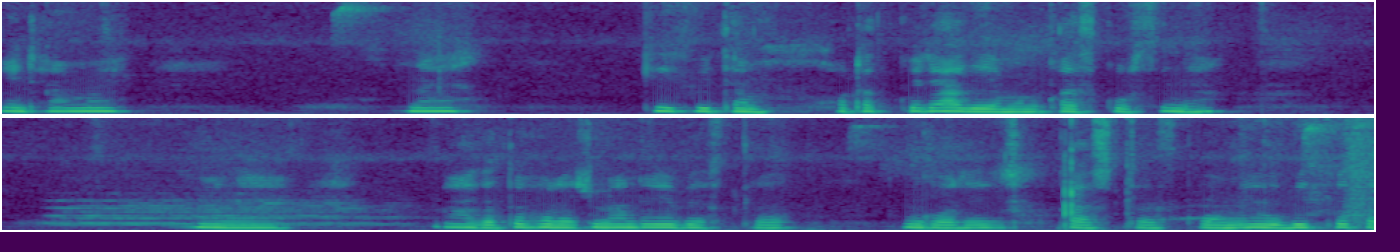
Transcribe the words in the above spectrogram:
এটা আমি মানে কী কইতাম হঠাৎ করে আগে এমন কাজ করছি না মানে আগে তো পড়াশোনা নিয়ে ব্যস্ত। ঘরের কাজ টাজ কমই অভিজ্ঞতা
